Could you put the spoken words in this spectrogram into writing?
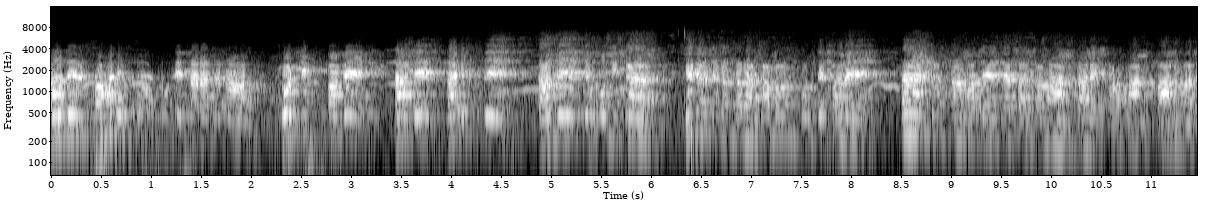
তাদের সহায় সম্পত্তি তারা যেন সঠিকভাবে তাদের দায়িত্বে, তাদের যে অধিকার, সেটা যেন তারা পালন করতে পারে। তার জন্য আমাদের নেতা জনাব তারেক রহমান বারবার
